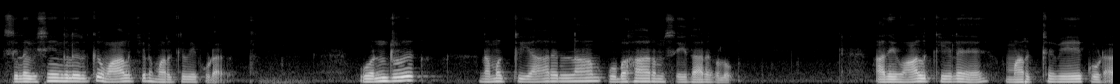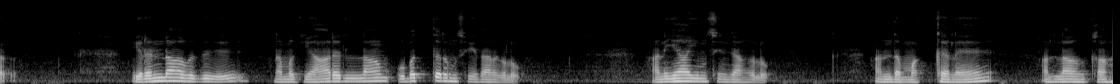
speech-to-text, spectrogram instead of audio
சில விஷயங்களுக்கு வாழ்க்கையில் மறக்கவே கூடாது. ஒன்று நமக்கு யாரெல்லாம் உபகாரம் செய்தார்களோ அதை வாழ்க்கையில் மறக்கவே கூடாது. இரண்டாவது நமக்கு யாரெல்லாம் உபத்திரம் செய்தார்களோ அநியாயம் செஞ்சாங்களோ அந்த மக்களை அல்லாஹுக்காக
